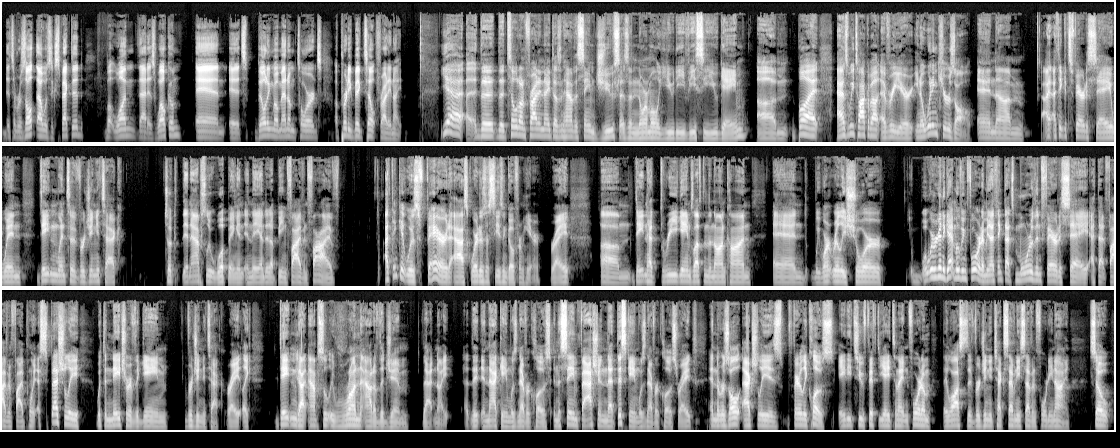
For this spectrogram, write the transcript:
it's a result that was expected but one that is welcome and it's building momentum towards a pretty big tilt Friday night. Yeah, uh, the the tilt on Friday night doesn't have the same juice as a normal UD VCU game. Um, but as we talk about every year, you know, winning cures all, and um, I, I think it's fair to say when Dayton went to Virginia Tech, took an absolute whooping, and, and they ended up being five and five. I think it was fair to ask where does the season go from here, right? Um, Dayton had three games left in the non-con, and we weren't really sure what we were going to get moving forward. I mean, I think that's more than fair to say at that five and five point, especially with the nature of the game, Virginia Tech, right? Like Dayton got absolutely run out of the gym that night. Uh, and that game was never close in the same fashion that this game was never close, right? And the result actually is fairly close 82 58 tonight in Fordham. They lost to Virginia Tech 77 49. So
